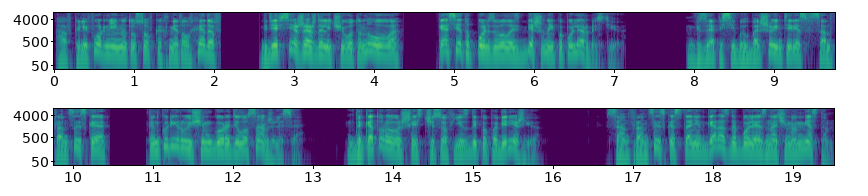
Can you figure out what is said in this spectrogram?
А в Калифорнии на тусовках металлхедов, где все жаждали чего-то нового, кассета пользовалась бешеной популярностью. К записи был большой интерес в Сан-Франциско, конкурирующем городе Лос-Анджелеса, до которого 6 часов езды по побережью. Сан-Франциско станет гораздо более значимым местом.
